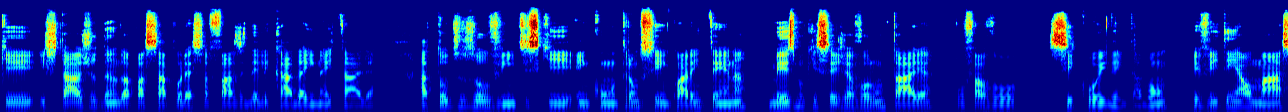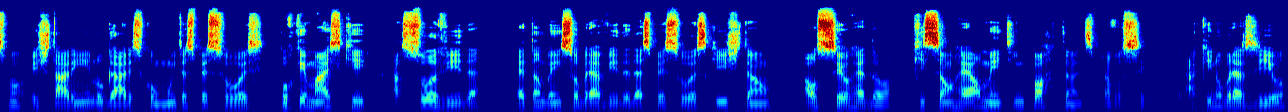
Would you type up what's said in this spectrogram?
que está ajudando a passar por essa fase delicada aí na Itália. A todos os ouvintes que encontram-se em quarentena, mesmo que seja voluntária, por favor, se cuidem, tá bom? Evitem ao máximo estarem em lugares com muitas pessoas, porque mais que a sua vida, é também sobre a vida das pessoas que estão ao seu redor, que são realmente importantes para você. Aqui no Brasil,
